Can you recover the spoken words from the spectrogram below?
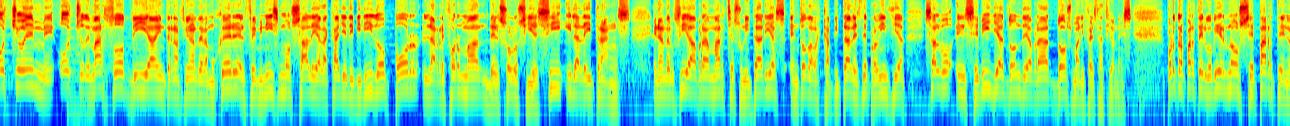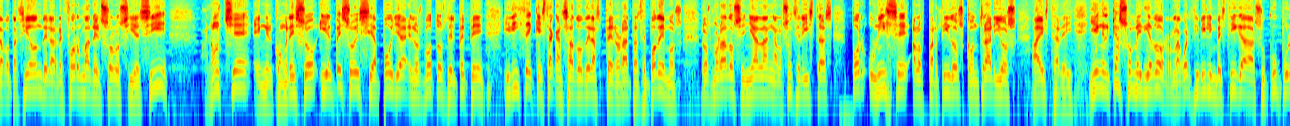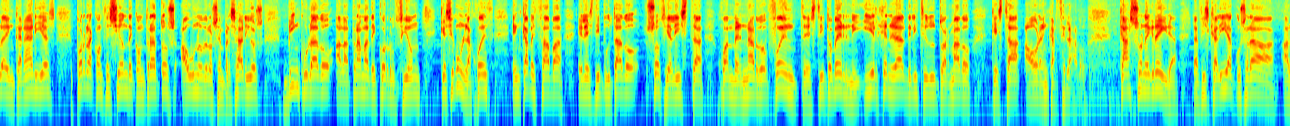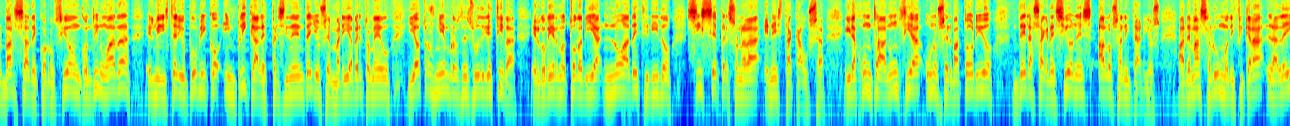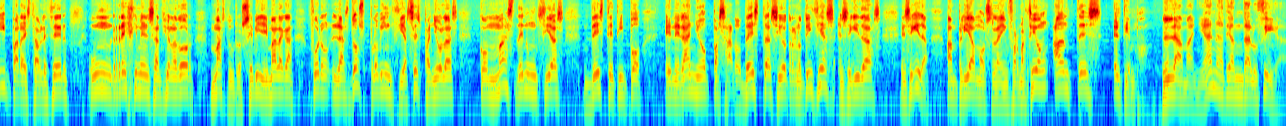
8M, 8 de marzo, Día Internacional de la Mujer, el feminismo sale a la calle dividido por la reforma del solo sí es sí y la ley trans. En Andalucía habrá marchas unitarias en todas las capitales de provincia, salvo en Sevilla, donde habrá dos manifestaciones. Por otra parte, el gobierno se parte en la votación de la reforma del solo sí es sí, anoche en el Congreso y el PSOE se apoya en los votos del PP y dice que está cansado de las peroratas de Podemos. Los morados señalan a los socialistas por unirse a los partidos contrarios a esta ley. Y en el caso mediador, la Guardia Civil investiga a su cúpula en Canarias por la concesión de contratos a uno de los empresarios vinculado a la trama de corrupción que según la juez encabezaba el exdiputado socialista Juan Bernardo Fuentes, Tito Berni y el general del Instituto Armado que está ahora encarcelado. Caso la Fiscalía acusará al Barça de corrupción continuada. El Ministerio Público implica al expresidente José María Bertomeu y a otros miembros de su directiva. El Gobierno todavía no ha decidido si se personará en esta causa. Y la Junta anuncia un observatorio de las agresiones a los sanitarios. Además, Salud modificará la ley para establecer un régimen sancionador más duro. Sevilla y Málaga fueron las dos provincias españolas con más denuncias de este tipo en el año pasado. De estas y otras noticias Enseguida, enseguida ampliamos la información antes el tiempo. La mañana de Andalucía.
